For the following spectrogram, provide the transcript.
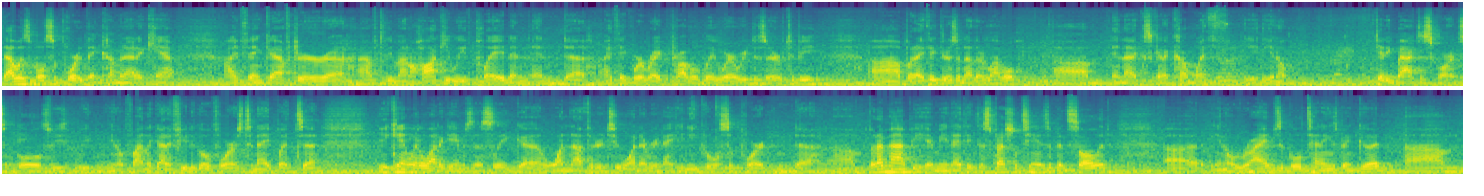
That was the most important thing coming out of camp. I think after uh, after the amount of hockey we've played, and and uh, I think we're right probably where we deserve to be. Uh, but I think there's another level, um, and that's going to come with you know getting back to scoring some goals. We, we you know finally got a few to go for us tonight, but uh, you can't win a lot of games in this league uh, one nothing or two one every night. You need goal support, and uh, um, but I'm happy. I mean, I think the special teams have been solid. Uh, you know, Rhymes, the goaltending has been good. Um,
